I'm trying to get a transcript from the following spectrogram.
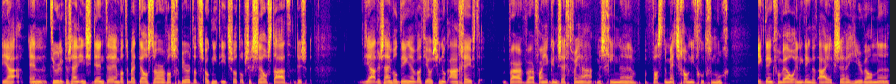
Ja, en uh. tuurlijk, er zijn incidenten. En wat er bij Telstar was gebeurd, dat is ook niet iets wat op zichzelf staat. Dus ja, er zijn wel dingen wat Josien ook aangeeft. Waar, waarvan je kunt zeggen van ja, misschien uh, was de match gewoon niet goed genoeg. Ik denk van wel. En ik denk dat Ajax uh, hier wel een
